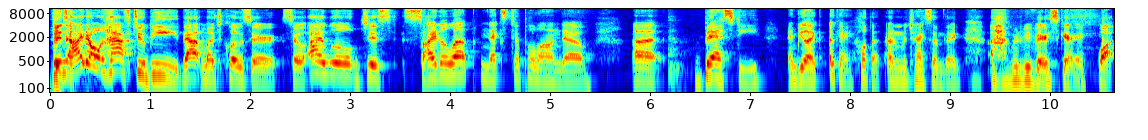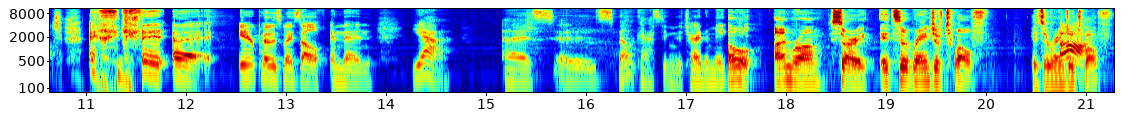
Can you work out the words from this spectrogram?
then I don't have to be that much closer. So I will just sidle up next to Pallando, uh, bestie, and be like, okay, hold on, I'm gonna try something. Uh, I'm gonna be very scary. Watch. And get, uh, interpose myself, and then, yeah, uh, uh, spell casting to try to make Oh, I'm wrong. Sorry. It's a range of 12. It's a range of Ah, 12.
